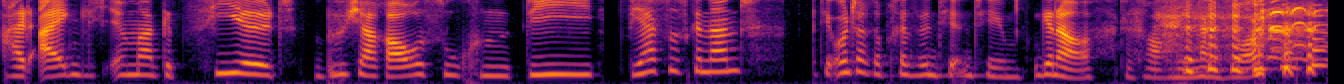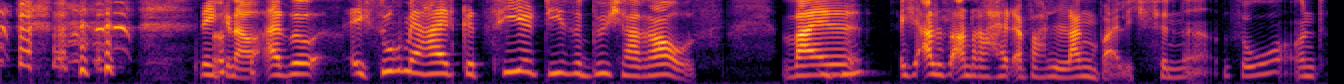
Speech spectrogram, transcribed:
halt eigentlich immer gezielt Bücher raussuchen, die, wie hast du es genannt? Die unterrepräsentierten Themen. Genau, das war auch ein langes Wort. nee, genau. Also ich suche mir halt gezielt diese Bücher raus, weil mhm. ich alles andere halt einfach langweilig finde. So. Und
